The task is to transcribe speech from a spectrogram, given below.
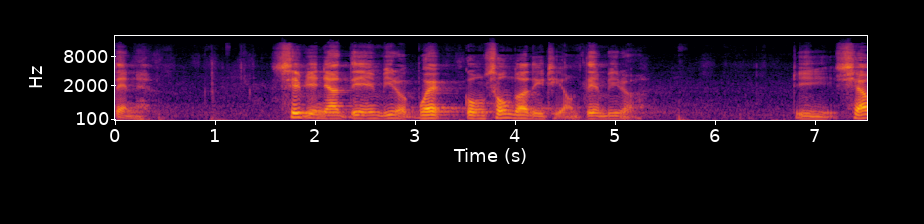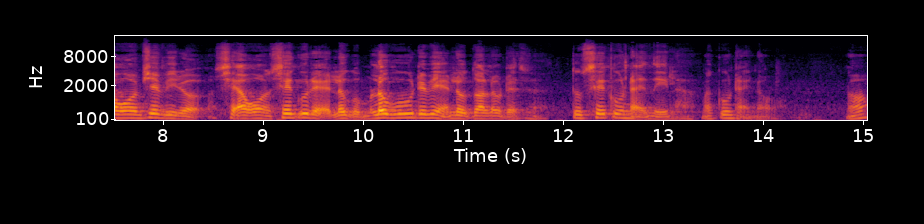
သင်တယ်စေပညာသင်ပြီးတော့ဘွဲကုံဆုံးသွားသည့်ထီအောင်သင်ပြီးတော့ဒီဆရာဝန်ဖြစ်ပြီးတော့ဆရာဝန်ဆေးကုတဲ့အလုပ်ကိုမလုပ်ဘူးတပြည့်အလုပ်သွားလုပ်တယ်ဆိုတာ သူဆေးကုနိုင်သေးလားမကုနိုင်တော့နော်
